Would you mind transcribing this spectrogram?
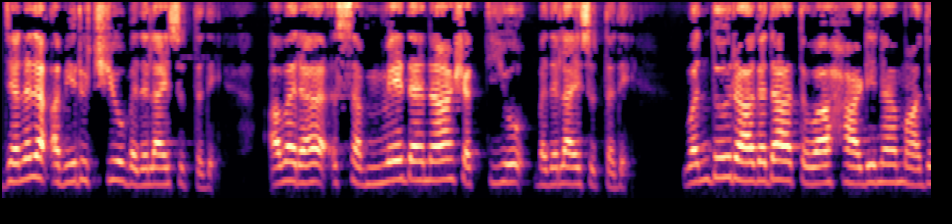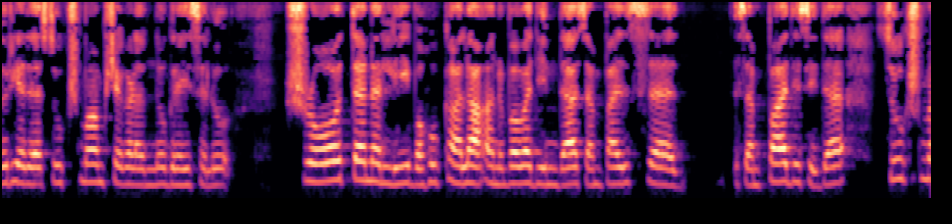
ಜನರ ಅಭಿರುಚಿಯು ಬದಲಾಯಿಸುತ್ತದೆ. ಅವರ ಸಂವೇದನಾ ಶಕ್ತಿಯು ಬದಲಾಯಿಸುತ್ತದೆ. ಒಂದು ರಾಗದ ಅಥವಾ ಹಾಡಿನ ಮಾಧುರ್ಯದ ಸೂಕ್ಷ್ಮಾಂಶಗಳನ್ನು ಗ್ರಹಿಸಲು ಶ್ರೋತನಲ್ಲಿ ಬಹುಕಾಲ ಅನುಭವದಿಂದ ಸಂಪಾದಿಸ, ಸಂಪಾದಿಸಿದ ಸೂಕ್ಷ್ಮ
